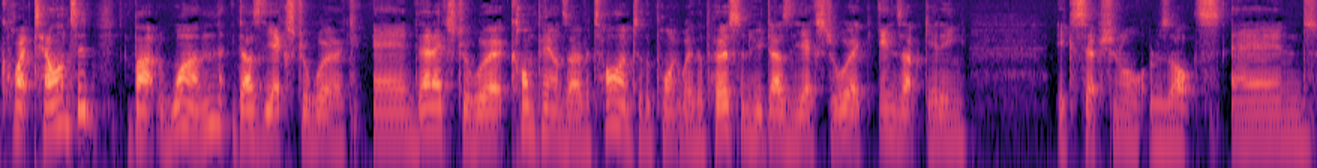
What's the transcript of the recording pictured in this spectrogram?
quite talented, but one does the extra work, and that extra work compounds over time to the point where the person who does the extra work ends up getting exceptional results. And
